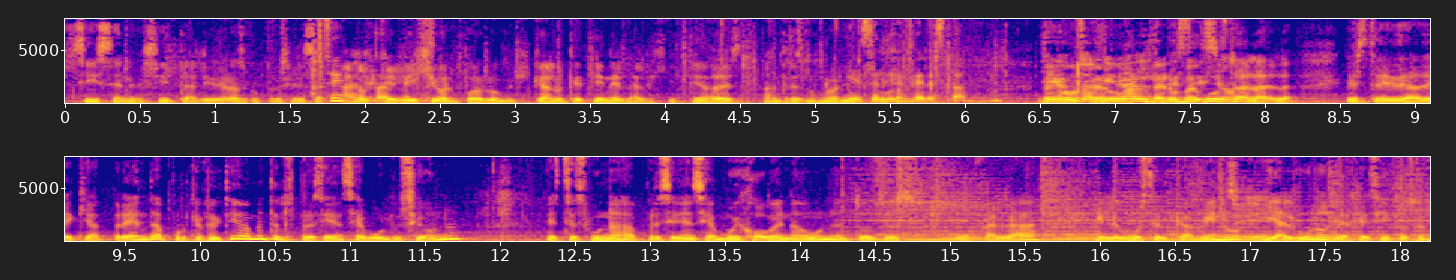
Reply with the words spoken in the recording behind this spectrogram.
sí se necesita liderazgo presidencial. el que eligió el pueblo mexicano, que tiene la legitimidad es Andrés Manuel. Y es el jefe de Estado. Pero, al final pero me gusta esta idea de que aprenda, porque efectivamente los presidentes evolucionan. Esta es una presidencia muy joven aún, entonces ojalá que le guste el camino y algunos viajecitos en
